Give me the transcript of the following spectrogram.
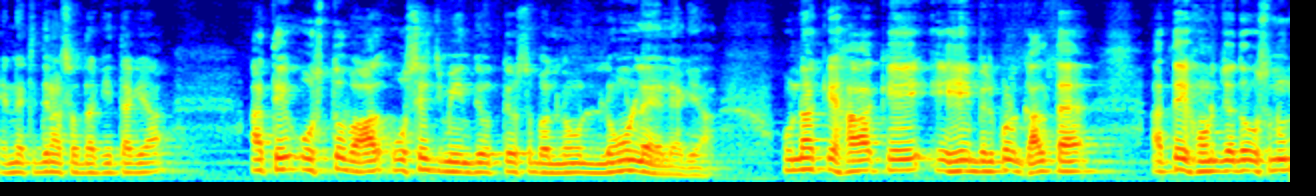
ਐਨਐਚ ਦੇ ਨਾਲ ਸੌਦਾ ਕੀਤਾ ਗਿਆ ਅਤੇ ਉਸ ਤੋਂ ਬਾਅਦ ਉਸੇ ਜ਼ਮੀਨ ਦੇ ਉੱਤੇ ਉਸ ਵੱਲੋਂ ਲੋਨ ਲੈ ਲਿਆ ਗਿਆ। ਉਹਨਾਂ ਕਿਹਾ ਕਿ ਇਹ ਬਿਲਕੁਲ ਗਲਤ ਹੈ ਅਤੇ ਹੁਣ ਜਦੋਂ ਉਸ ਨੂੰ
